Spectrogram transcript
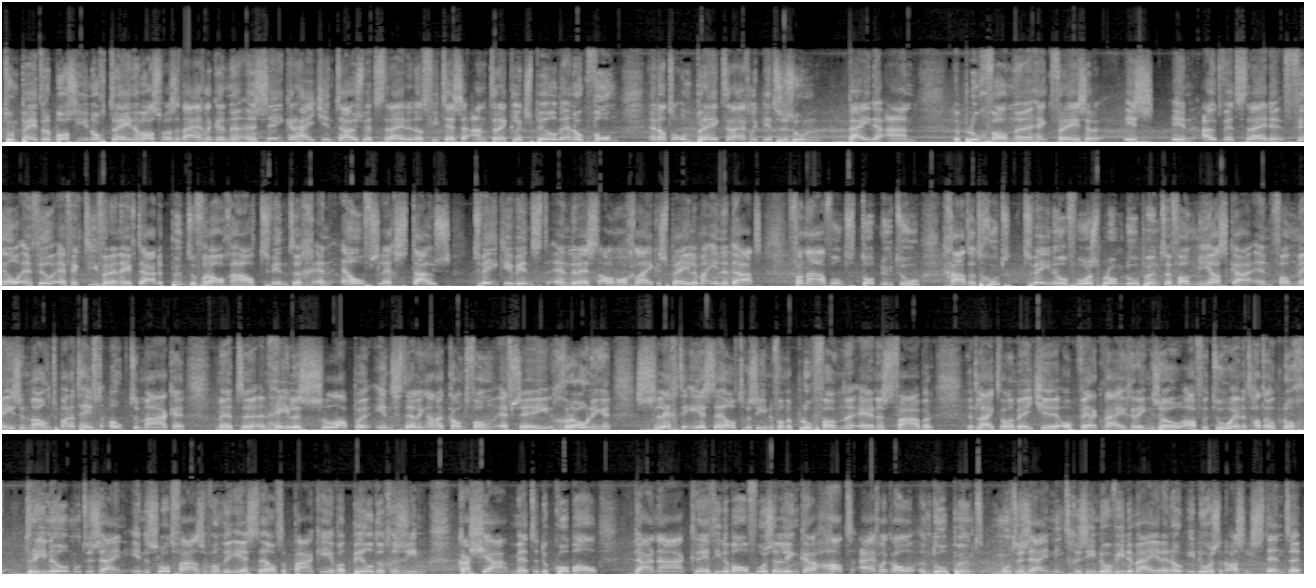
toen Peter Bos hier nog trainer was... was het eigenlijk een, een zekerheidje in thuiswedstrijden dat Vitesse aantrekkelijk speelde en ook won. En dat ontbreekt er eigenlijk dit seizoen beide aan. De ploeg van Henk Vrezer is in uitwedstrijden veel en veel effectiever. En heeft daar de punten vooral gehaald. 20 en 11 slechts thuis. Twee keer winst en de rest allemaal gelijke spelen. Maar inderdaad, vanavond tot nu toe gaat het goed. 2-0 voorsprong. Doelpunten van Miaska en van Mason Mount. Maar het heeft ook te maken met eh, een hele slappe instelling aan de kant van FC Groningen. Slechte eerste helft gezien van de ploeg van eh, Ernest Faber. Het lijkt wel een beetje op werkweigering zo af en toe. En het had ook nog 3-0 moeten zijn in de slotfase van de eerste helft. Een paar keer wat beelden gezien. Kasia met de kopbal. Daarna kreeg hij de bal voor zijn linker. Had eigenlijk al een doelpunt moeten zijn. Niet gezien door Wiedemeijer en ook niet door zijn assistenten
